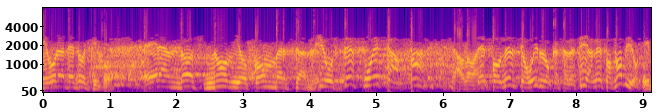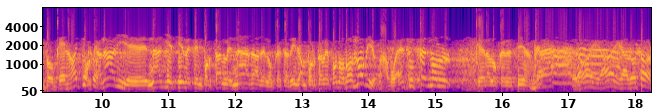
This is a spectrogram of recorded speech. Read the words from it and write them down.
figúrate tú, chico, eran dos novios conversando. Y usted fue capaz de ponerse a oír lo que se decían esos novios. ¿Y por qué no, chico? Porque a nadie, nadie tiene que importarle nada de lo que se digan por teléfono dos novios. Ah, bueno. Eso usted no... ¿Qué era lo que decían? Pero oiga, oiga, doctor.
